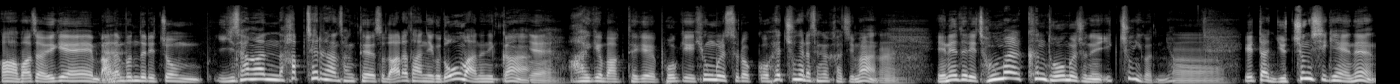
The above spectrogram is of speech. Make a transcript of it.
아 맞아요. 이게 많은 네. 분들이 좀 이상한 합체를 한 상태에서 날아다니고 너무 많으니까 예. 아 이게 막 되게 보기 흉물스럽고 해충이라 생각하지만 음. 얘네들이 정말 큰 도움을 주는 익충이거든요. 어. 일단 유충 시기에는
